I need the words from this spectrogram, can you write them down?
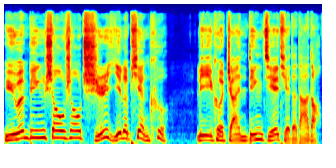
宇文斌稍稍迟疑了片刻，立刻斩钉截铁地答道：“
